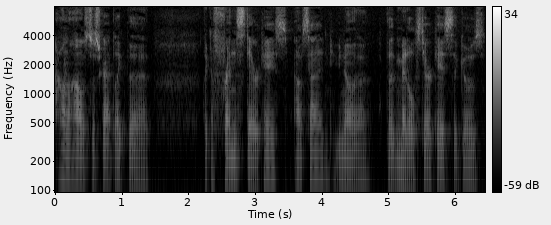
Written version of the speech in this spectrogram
I don't know how it's described. Like the like a friend's staircase outside. You know the the metal staircase that goes.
